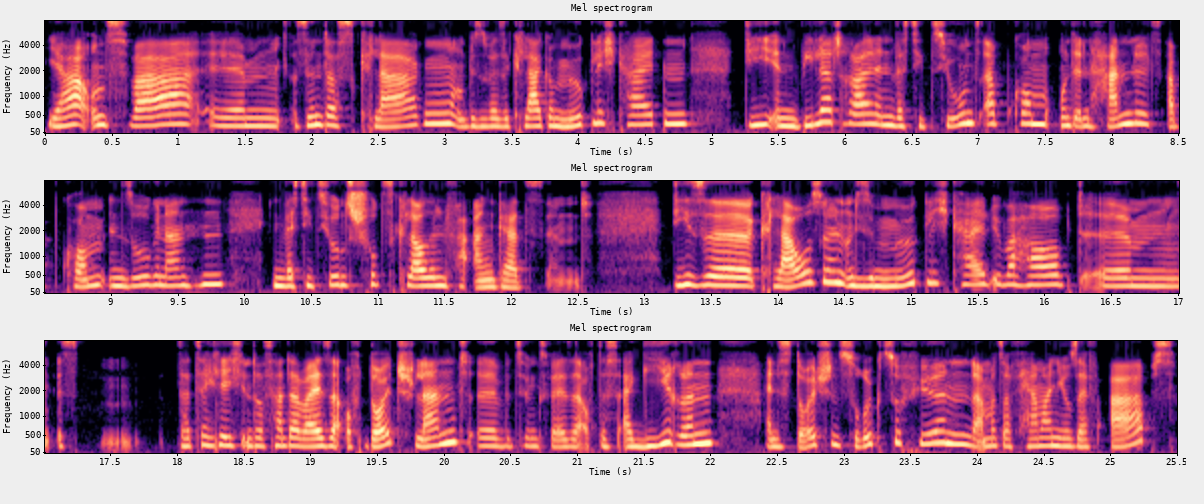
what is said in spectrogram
Ja, und zwar ähm, sind das Klagen bzw. Klagemöglichkeiten, die in bilateralen Investitionsabkommen und in Handelsabkommen in sogenannten Investitionsschutzklauseln verankert sind. Diese Klauseln und diese Möglichkeit überhaupt ähm, ist tatsächlich interessanterweise auf Deutschland äh, bzw. auf das Agieren eines Deutschen zurückzuführen, damals auf Hermann Josef Abs.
